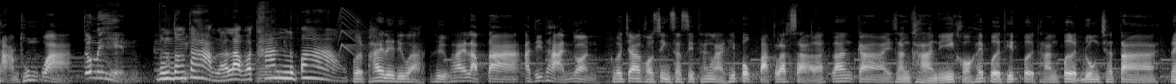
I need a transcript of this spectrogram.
สามทุ่มกว่า ก็ไม่เห็น มึงต้องถามแล้วล่ะว่าท่านหรือเปล่า เปิดไพ่เลยดีกว่า ถือไพ่หลับตา อธิษฐานก่อนพระเจ้าขอสิ่งศักดิ์สิทธิ์ทั้งหลายที่ปกปักรักษาร่างกายสังขารนี้ขอให้เปิดทิศเปิดทางเปิดดวงชะตา ใน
